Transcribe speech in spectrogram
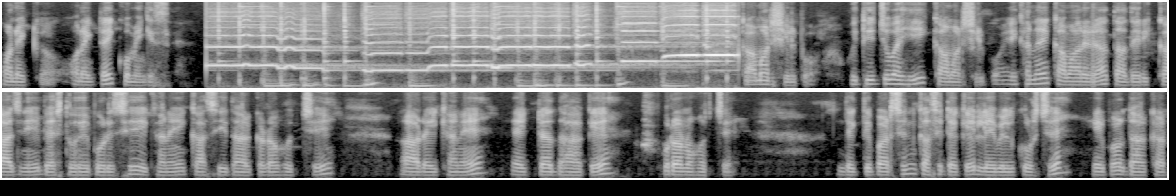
অনেক, অনেকটাই কমে গেছে। কামার শিল্প, ঐতিহ্যবাহী কামার শিল্প। এখানে কামারেরা তাদের কাজ নিয়ে ব্যস্ত হয়ে পড়েছে। এখানে কাশি দাঁড় করা হচ্ছে আর এখানে একটা ধাকে পুরানো হচ্ছে। দেখতে পাচ্ছেন কাশিটাকে লেবেল করছে, এরপর দাঁড় কাট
